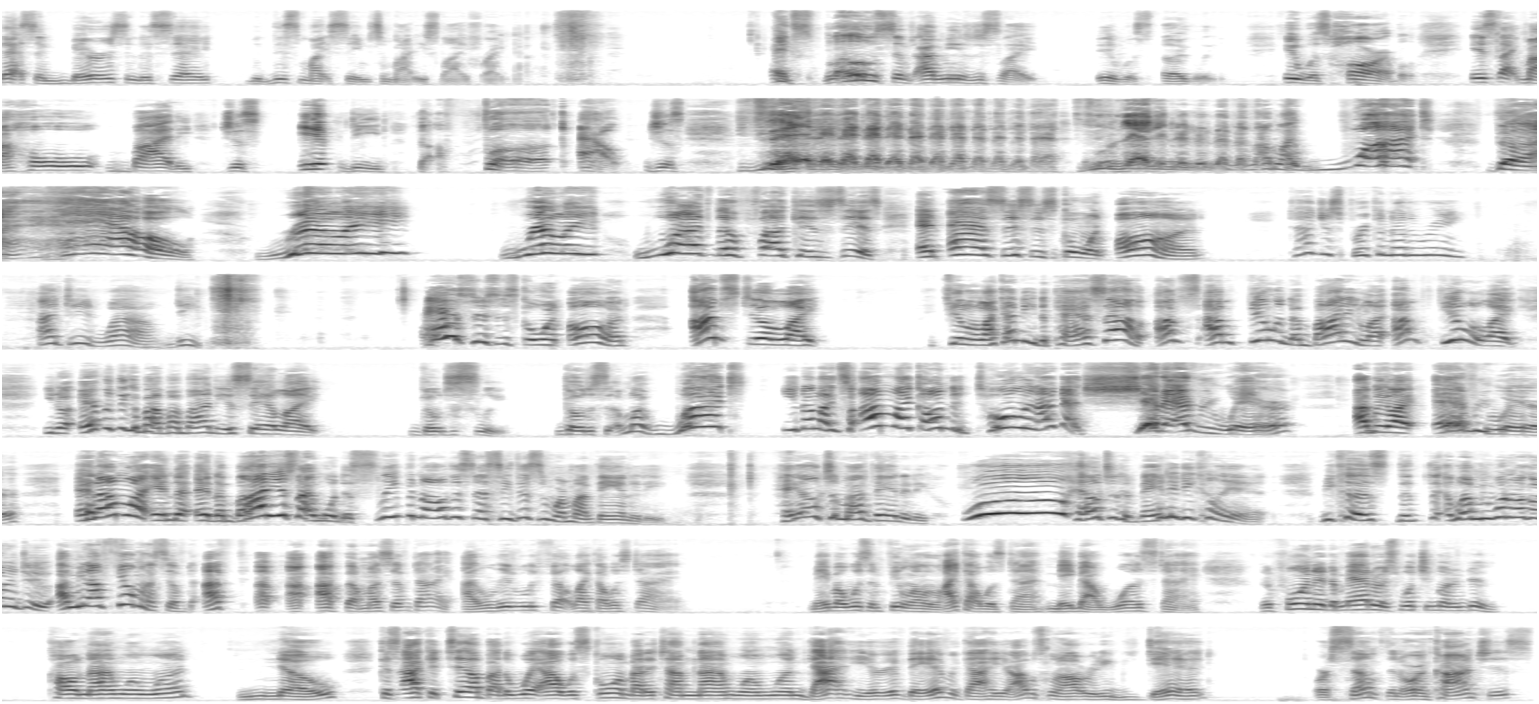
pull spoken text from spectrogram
That's embarrassing to say, but this might save somebody's life right now. Explosive. I mean, it's just like it was ugly. It was horrible. It's like my whole body just emptied the fuck out. Just I'm like, what the hell? Really? Really? What the fuck is this? And as this is going on, did I just break another ring? I did. Wow, deep. As this is going on, I'm still like feeling like I need to pass out. I'm I'm feeling the body like I'm feeling like, you know, everything about my body is saying like, go to sleep, go to sleep. I'm like, what? You know, like so I'm like on the toilet. I got shit everywhere. I mean, like everywhere. And I'm like, and the and the body is like, want to sleep and all this. Now, see, this is where my vanity. Hell to my vanity. Woo! Hell to the vanity clan. Because the th- well, I mean, what am I going to do? I mean, I feel myself. I, I I felt myself dying. I literally felt like I was dying. Maybe I wasn't feeling like I was dying. Maybe I was dying. The point of the matter is what you're going to do. Call 911? No, because I could tell by the way I was going by the time 911 got here, if they ever got here, I was going to already be dead or something or unconscious.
